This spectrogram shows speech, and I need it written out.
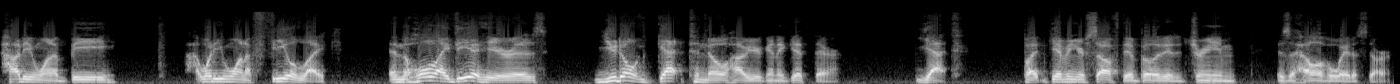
How do you want to be? What do you want to feel like? And the whole idea here is you don't get to know how you're going to get there yet, but giving yourself the ability to dream is a hell of a way to start.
